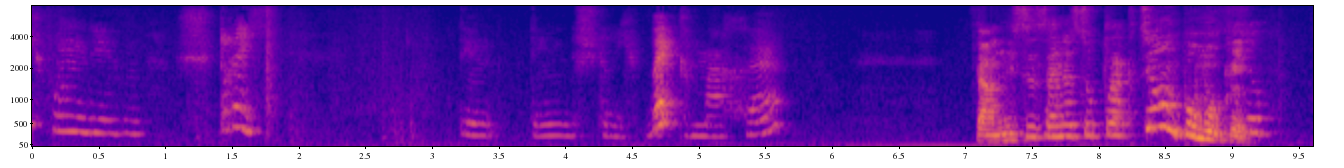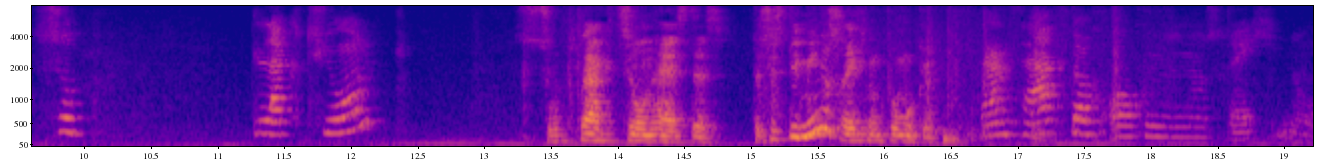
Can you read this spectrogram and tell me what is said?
ich von diesem Strich den, den Strich wegmache, Dann ist es eine Subtraktion, Pumuckl. Sub, Subtraktion, Subtraktion heißt es. Das ist die Minusrechnung, Pumuckl. dann sag doch auch Minusrechnung.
